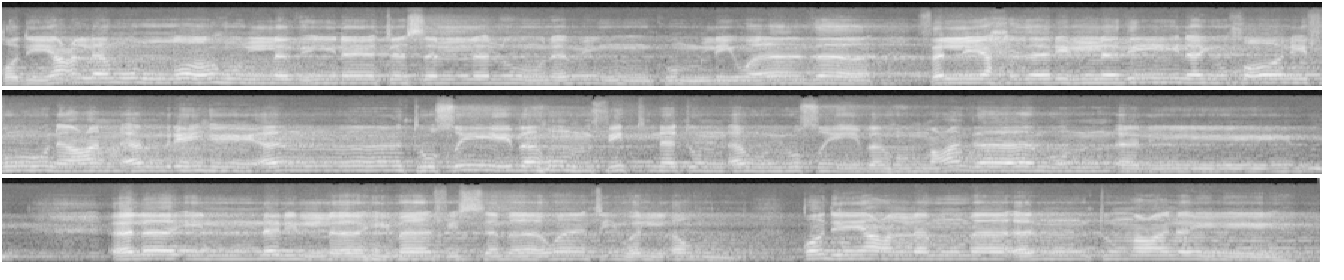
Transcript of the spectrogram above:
قد يعلم الله الذين يتسللون منكم لواذا فليحذر الذين يخالفون عن أمره أن تصيبهم فتنة أو يصيبهم عذاب أليم. ألا إن لله ما في السماوات والأرض قد يعلم ما أنتم عليه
